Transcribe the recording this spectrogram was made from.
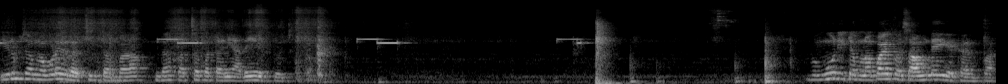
இரும்பு கூட இதில் வச்சுக்கிட்டோம்ப்பா. இந்த பச்சை பட்டாணி அதையும் எடுத்து வச்சுக்கிட்டோம். இப்போ மூடிட்டோம்லப்பா இப்போ சவுண்டே கேட்காதுப்பா.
